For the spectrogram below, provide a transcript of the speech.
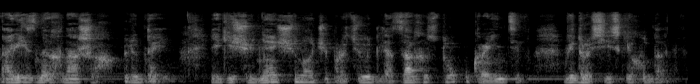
різних наших людей, які щодня і щоночі працюють для захисту українців від російських ударів,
